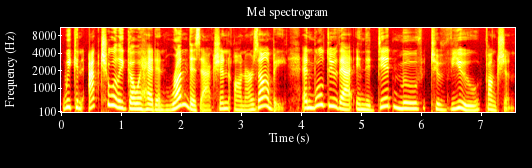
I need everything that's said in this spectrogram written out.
we can actually go ahead and run this action on our zombie. And we'll do that in the did move to view function.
